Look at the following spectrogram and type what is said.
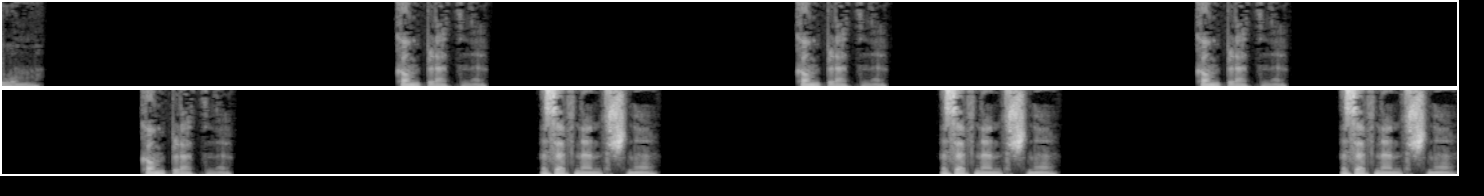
Tłum. Kompletny. Kompletny. Kompletny. Kompletny. Zewnętrzny. Zewnętrzny. Zewnętrzny.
